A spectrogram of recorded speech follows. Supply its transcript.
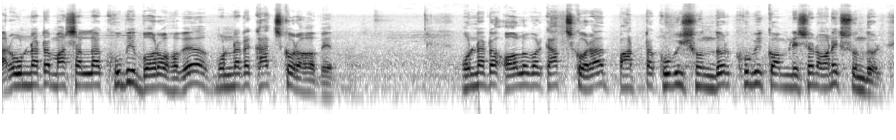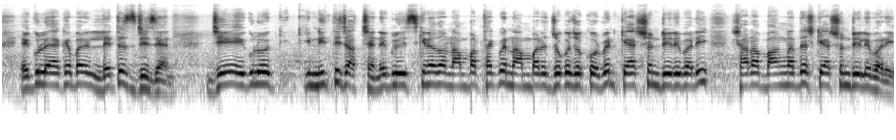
আর ওড়নাটা মাসাল্লাহ খুবই বড় হবে। ওড়নাটা কাজ করা হবে। ওড়নাটা অল ওভার কাজ করা, পাটটা খুবই সুন্দর, খুবই কম্বিনেশন অনেক সুন্দর। এগুলো একেবারে লেটেস্ট ডিজাইন যে এগুলো নিতে যাচ্ছেন, এগুলো স্ক্রিনে দেওয়া নাম্বার থাকবে নাম্বারে যোগাযোগ করবেন ক্যাশ অন ডেলিভারি সারা বাংলাদেশ ক্যাশ অন ডেলিভারি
